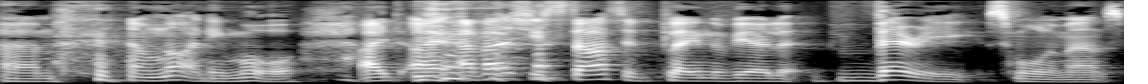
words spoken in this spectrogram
Um, I'm not anymore. I, have actually started playing the viola very small amounts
